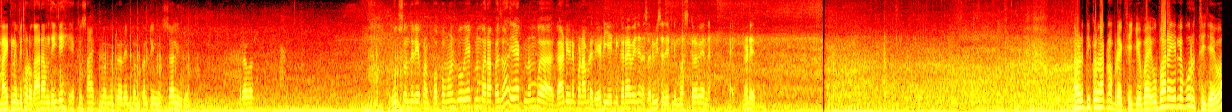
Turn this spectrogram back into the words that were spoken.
બાઇકને બી થોડોક આરામ થઈ જાય. એકસો સાઠ કિલોમીટર એકદમ કન્ટિન્યુઅસ ચાલી છે બરાબર? રૂપ સૌંદર્ય પણ પરફોર્મન્સ બહુ એક નંબર આપે છે એક નંબર ગાડીને પણ આપણે રેડી એટલી કરાવીએ છે ને સર્વિસ જ એટલી મસ્ત કરાવીએ ને, કાંઈ નડે જ નહીં. અડધી કલાકનો બ્રેક થઈ ગયો ભાઈ. ઊભા રહે એટલે પૂરું જ થઈ જાય, હો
